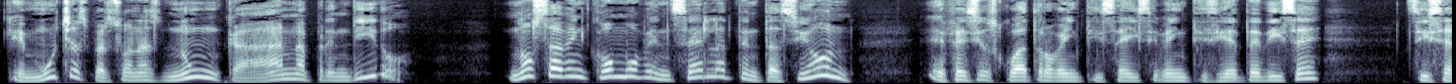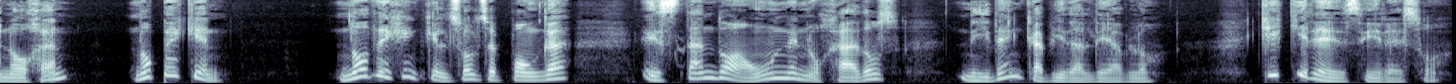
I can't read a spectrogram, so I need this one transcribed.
que muchas personas nunca han aprendido. No saben cómo vencer la tentación. Efesios 4, 26 y 27 dice, si se enojan, no pequen. No dejen que el sol se ponga estando aún enojados, ni den cabida al diablo. ¿Qué quiere decir eso?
